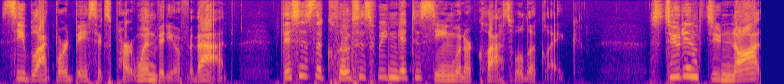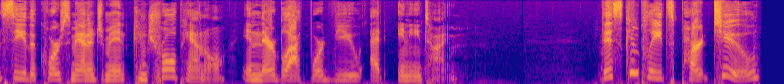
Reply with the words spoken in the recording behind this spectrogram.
see Blackboard Basics Part 1 video for that, this is the closest we can get to seeing what our class will look like. Students do not see the course management control panel in their Blackboard view at any time. This completes Part 2,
